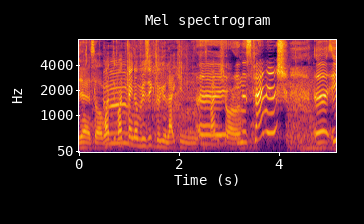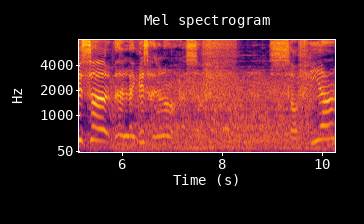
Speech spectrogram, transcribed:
Yeah, so what, what kind of music do you like in, in Spanish or? Uh, in Spanish, uh, is uh, uh, like this. I don't know. Sof- Sofia.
